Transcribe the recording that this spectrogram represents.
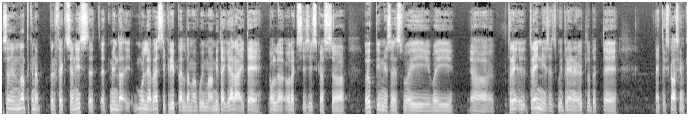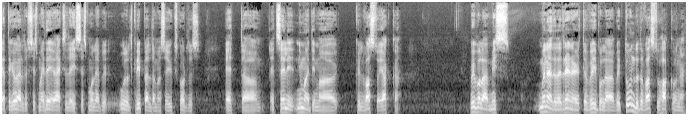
selline natukene perfektsionist, et, et mind, mul jääb hästi kripeldama, kui ma midagi ära ei tee, ole, oleks see siis kas äh, õppimises või, või äh, tre, trennis, et kui treener ütleb, et tee näiteks kakskümmend kätekõverdust, siis ma ei tee üheksateist, sest mul jääb hullult kripeldama see üks kordus. et, äh, et see oli niimoodi ma küll vastu ei hakka. võib-olla, mis mõnedele treeneritele võib-olla võib tunduda vastuhakkune,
